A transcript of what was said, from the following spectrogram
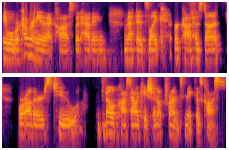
they will recover any of that cost, but having methods like ERCOT has done or others to develop cost allocation up front to make those costs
